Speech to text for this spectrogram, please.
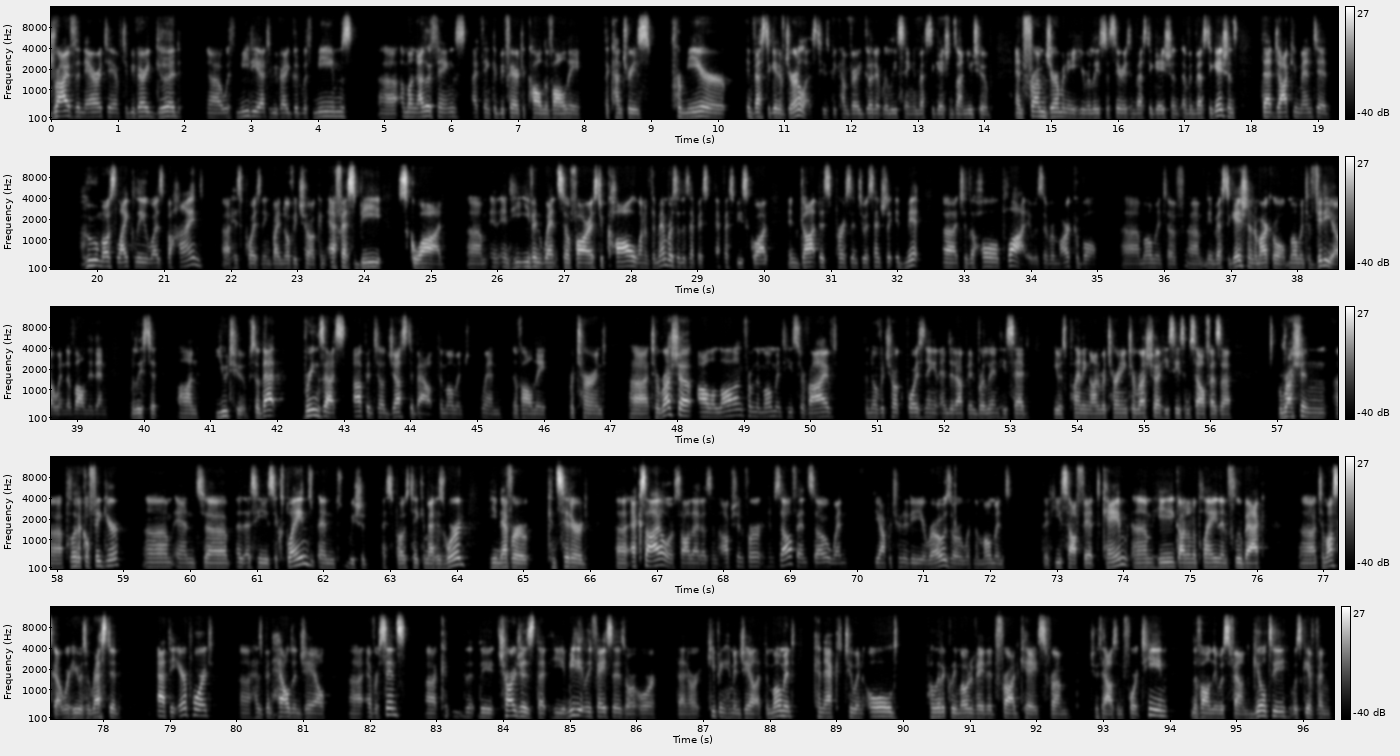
drive the narrative, to be very good uh, with media, to be very good with memes, Uh, among other things, I think it'd be fair to call Navalny the country's premier investigative journalist. who's become very good at releasing investigations on YouTube. And from Germany, he released a series investigation of investigations that documented who most likely was behind uh, his poisoning by Novichok, an FSB squad. Um, and, and he even went so far as to call one of the members of this FSB squad and got this person to essentially admit uh, to the whole plot. It was a remarkable uh, moment of um, the investigation, and a remarkable moment of video when Navalny then released it on YouTube. So that brings us up until just about the moment when Navalny returned uh, to Russia. All along, from the moment he survived the Novichok poisoning and ended up in Berlin, he said he was planning on returning to Russia. He sees himself as a Russian uh, political figure. Um, and uh, as he's explained, and we should, I suppose, take him at his word, he never considered uh, exile or saw that as an option for himself. And so when the opportunity arose or when the moment that he saw fit came, um, he got on a plane and flew back uh, to Moscow, where he was arrested at the airport, uh, has been held in jail uh, ever since. Uh, the, the, charges that he immediately faces or, or that are keeping him in jail at the moment connect to an old politically motivated fraud case from 2014. Navalny was found guilty, was given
